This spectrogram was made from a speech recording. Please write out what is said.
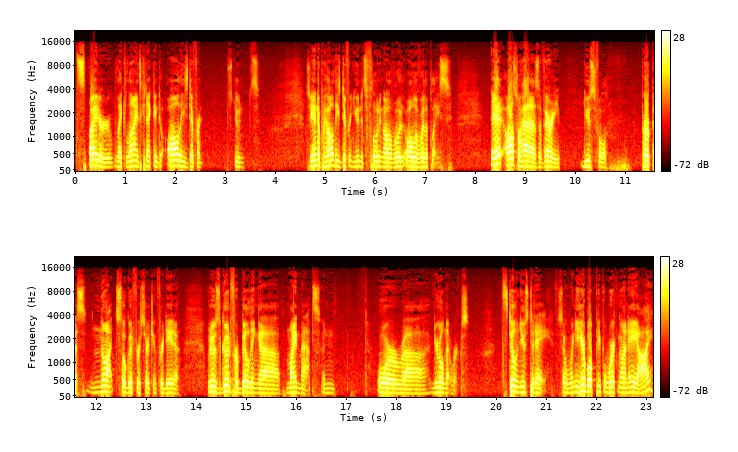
spider like lines connecting to all these different students. So you end up with all these different units floating all over, all over the place. It also has a very useful purpose, not so good for searching for data, but it was good for building uh, mind maps and or uh, neural networks. It's still in use today. So when you hear about people working on AI,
